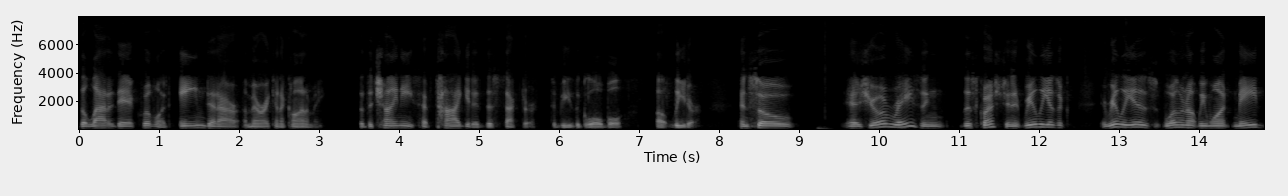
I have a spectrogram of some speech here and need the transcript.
the latter day equivalent aimed at our American economy. That the Chinese have targeted this sector to be the global uh, leader. And so, as you're raising this question, it really is a it really is whether or not we want made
